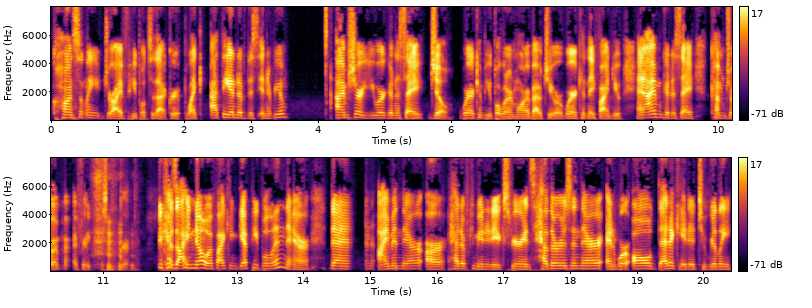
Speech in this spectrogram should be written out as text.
constantly drive people to that group. Like at the end of this interview, I'm sure you are going to say, Jill, where can people learn more about you or where can they find you? And I'm going to say, come join my free Facebook group. because I know if I can get people in there, then I'm in there. Our head of community experience, Heather, is in there. And we're all dedicated to really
